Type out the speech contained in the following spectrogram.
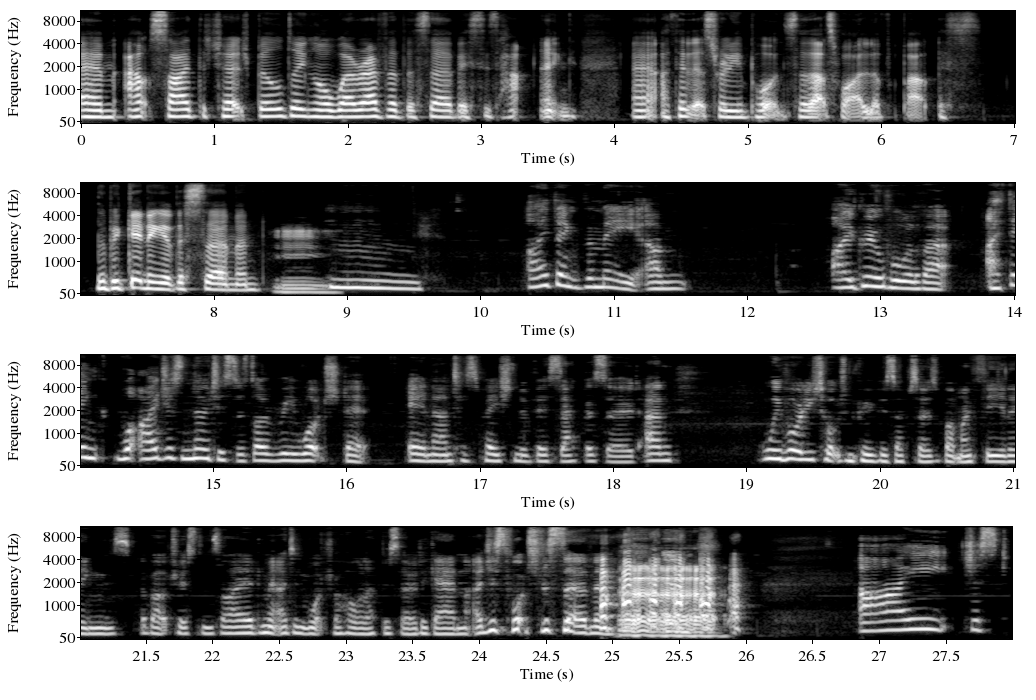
um, outside the church building or wherever the service is happening. Uh, I think that's really important. So that's what I love about this, the beginning of the sermon. Mm. Hmm. I think for me, um, I agree with all of that. I think what I just noticed as I rewatched it in anticipation of this episode, and we've already talked in previous episodes about my feelings about Tristan, so I admit I didn't watch the whole episode again. I just watched the sermon. I just,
